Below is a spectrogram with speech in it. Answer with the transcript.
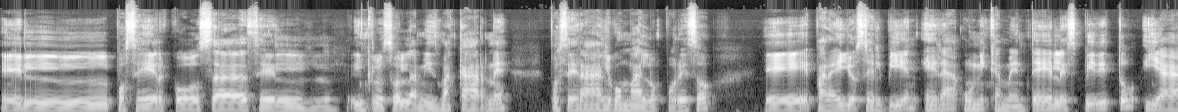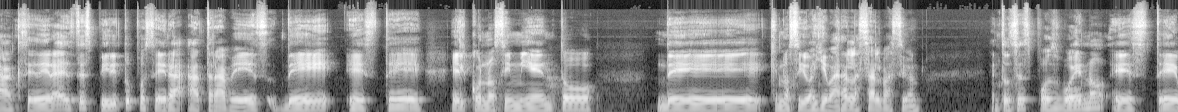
el poseer cosas, el incluso la misma carne, pues era algo malo. Por eso, eh, para ellos el bien era únicamente el espíritu y acceder a este espíritu, pues era a través de este el conocimiento de que nos iba a llevar a la salvación. Entonces, pues bueno, este,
